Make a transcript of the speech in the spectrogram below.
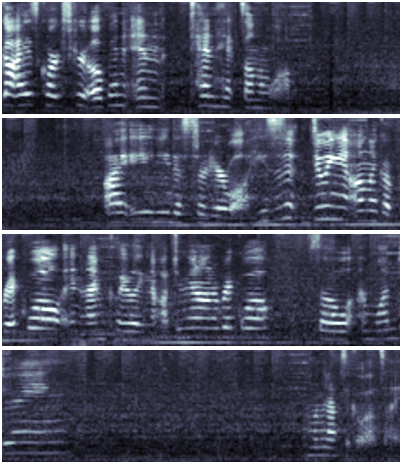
got his corkscrew open and 10 hits on the wall. I need a sturdier wall. He's doing it on like a brick wall, and I'm clearly not doing it on a brick wall. So I'm wondering, I'm gonna have to go outside.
